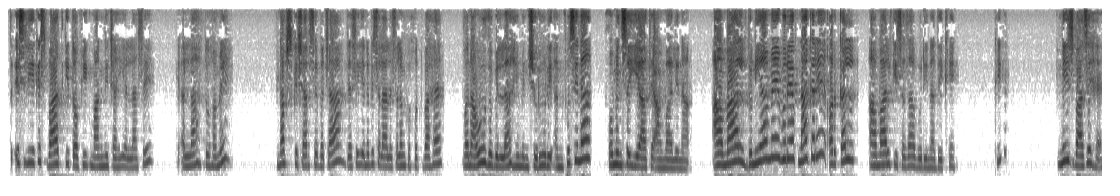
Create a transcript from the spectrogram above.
تو اس لیے کس بات کی توفیق مانگنی چاہیے اللہ سے کہ اللہ تو ہمیں نفس کے شر سے بچا۔ جیسے یہ نبی صلی اللہ علیہ وسلم کا خطبہ ہے، وَنَعُوذُ بِاللَّهِ مِن شُرُورِ أَنفُسِنَا وَمِن سَيِّئَاتِ أَعْمَالِنَا۔ اعمال دنیا میں برے نہ کریں اور کل اعمال کی سزا بری نہ دیکھیں۔ ٹھیک ہے؟ نیز واضح ہے۔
